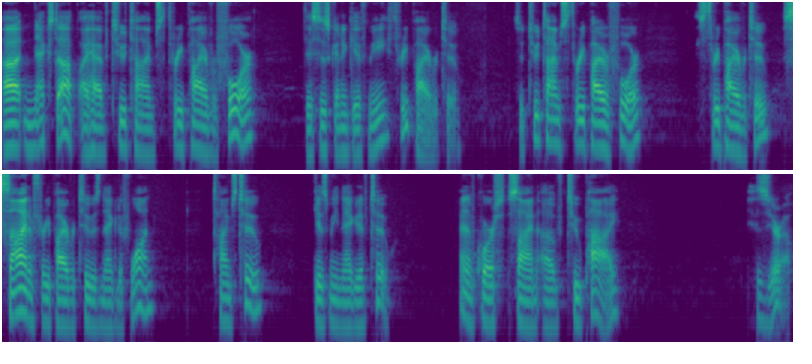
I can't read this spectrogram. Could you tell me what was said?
Uh, next up, I have 2 times 3 pi over 4. This is going to give me 3 pi over 2. So 2 times 3 pi over 4 is 3 pi over 2. Sine of 3 pi over 2 is negative 1 times 2 gives me negative 2. And of course, sine of 2 pi is 0.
